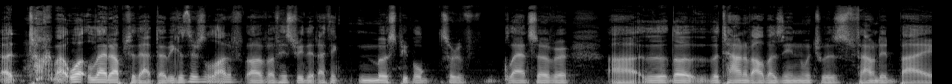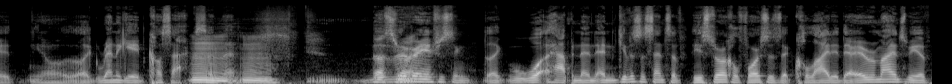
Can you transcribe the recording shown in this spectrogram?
Uh, talk about what led up to that though, because there's a lot of, of, of history that I think most people sort of glance over. Uh, the, the, the town of Albazin, which was founded by you know like renegade Cossacks, mm, and then mm. That's right. very interesting, like what happened, and, and give us a sense of the historical forces that collided there. It reminds me of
